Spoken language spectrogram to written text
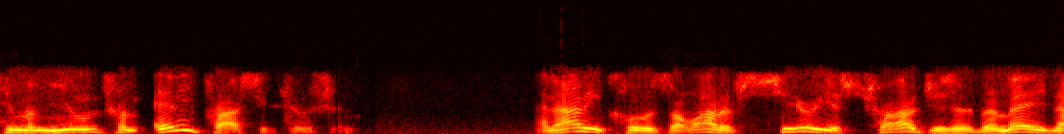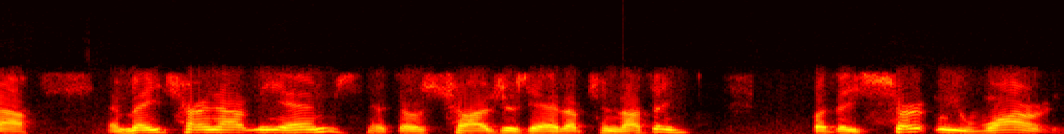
him immune from any prosecution. And that includes a lot of serious charges that have been made. Now, it may turn out in the end that those charges add up to nothing, but they certainly warrant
